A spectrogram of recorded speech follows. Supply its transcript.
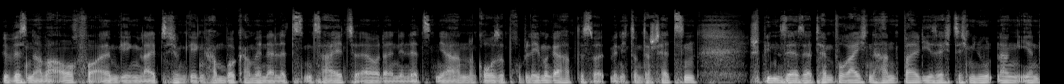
Wir wissen aber auch, vor allem gegen Leipzig und gegen Hamburg haben wir in der letzten Zeit äh, oder in den letzten Jahren große Probleme gehabt. Das sollten wir nicht unterschätzen. Spielen sehr, sehr temporeichen Handball, die 60 Minuten lang ihren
